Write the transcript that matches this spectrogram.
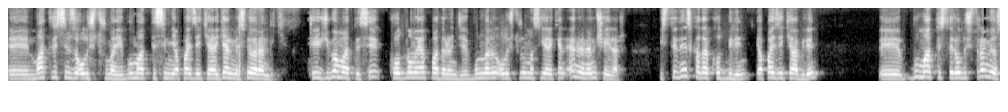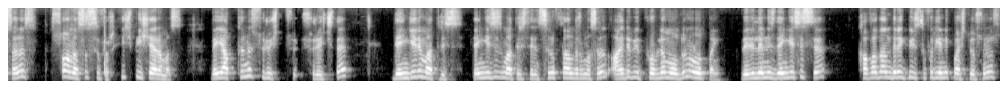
e, matrisimizi oluşturmayı, bu matrisin yapay zekaya gelmesini öğrendik. Tecrübe matrisi kodlama yapmadan önce bunların oluşturulması gereken en önemli şeyler. İstediğiniz kadar kod bilin, yapay zeka bilin. E, bu matrisleri oluşturamıyorsanız sonrası sıfır. Hiçbir işe yaramaz. Ve yaptığınız süreç, süreçte dengeli matris, dengesiz matrislerin sınıflandırmasının ayrı bir problem olduğunu unutmayın. Verileriniz dengesizse kafadan direkt bir sıfır yenik başlıyorsunuz.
